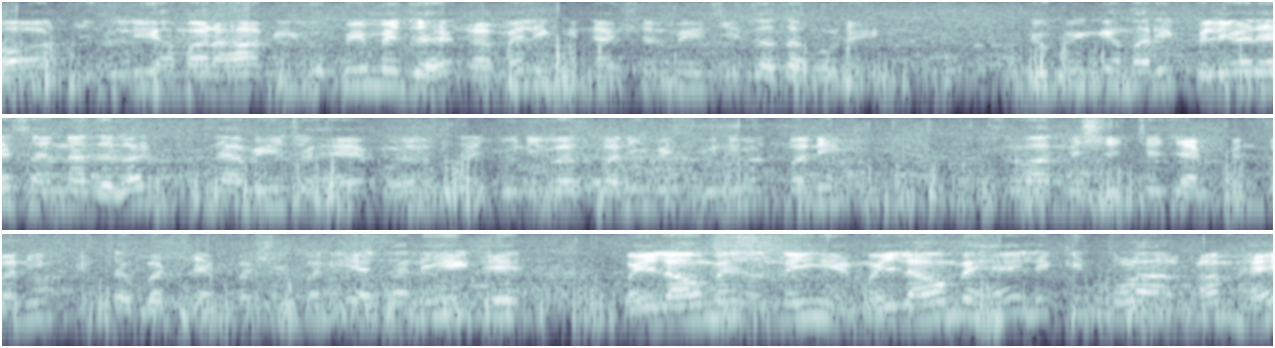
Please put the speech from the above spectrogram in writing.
और इसलिए हमारा यहाँ अभी यूपी में जो है कम लेकिन नेशनल में ये चीज़ ज़्यादा हो रही है। यूपी की हमारी प्लेयर है सन्ना दलक अभी जो है यूनिवर्स बनी, मिस यूनिवर्स बनी। उसके बाद मिस एशिया चैंपियन बनी वर्ल्ड चैंपियनशिप बनी। ऐसा नहीं है कि महिलाओं में नहीं है महिलाओं में है लेकिन थोड़ा कम है।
